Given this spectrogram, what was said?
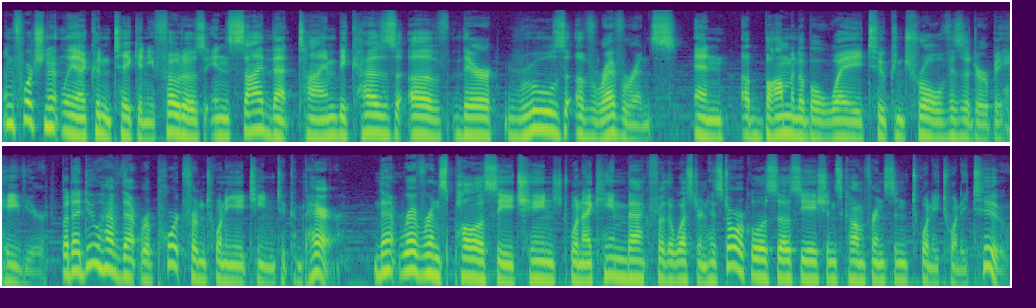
Unfortunately, I couldn't take any photos inside that time because of their rules of reverence, an abominable way to control visitor behavior. But I do have that report from 2018 to compare. That reverence policy changed when I came back for the Western Historical Association's conference in 2022.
